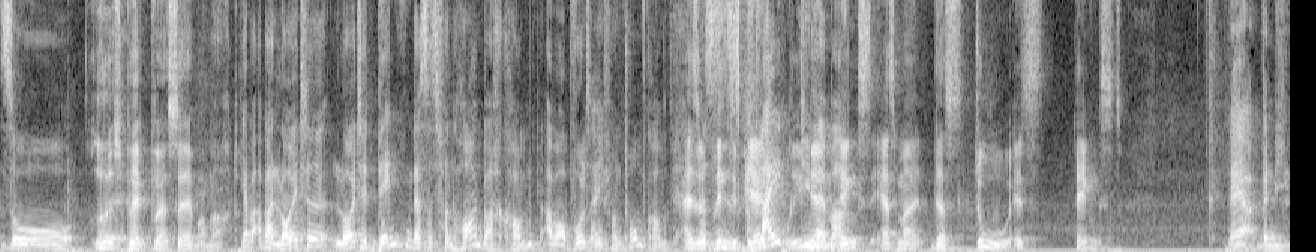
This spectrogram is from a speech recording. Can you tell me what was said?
so. Respekt, wer es selber macht. Ja, aber, aber Leute, Leute denken, dass es von Hornbach kommt, aber obwohl es eigentlich von Turm kommt. Also das prinzipiell primär denkst erstmal, dass du es denkst. Naja, wenn die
